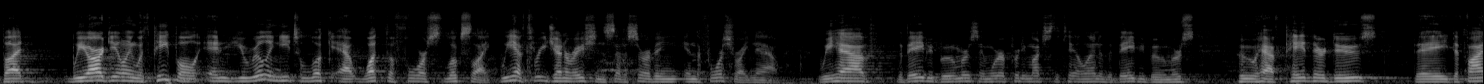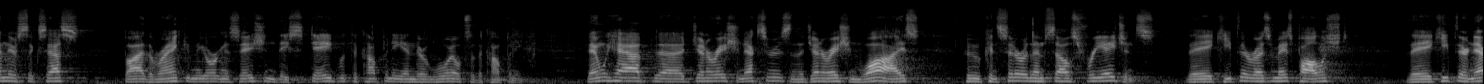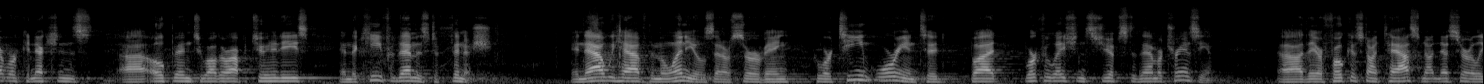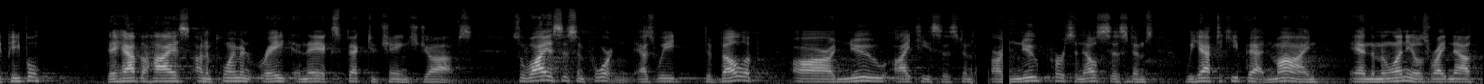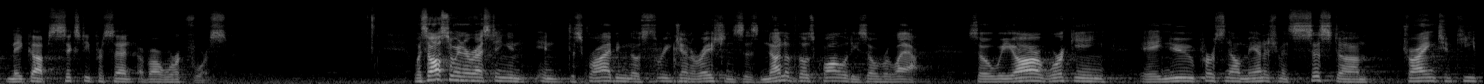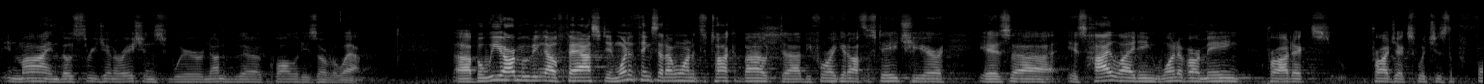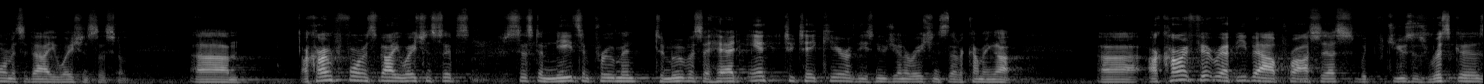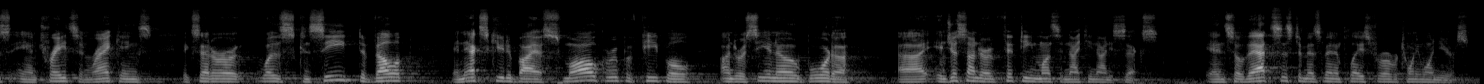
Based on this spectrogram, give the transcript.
But we are dealing with people, and you really need to look at what the force looks like. We have three generations that are serving in the force right now. We have the baby boomers, and we're pretty much the tail end of the baby boomers, who have paid their dues. They define their success by the rank in the organization. They stayed with the company and they're loyal to the company. Then we have the Generation Xers and the Generation Ys who consider themselves free agents. They keep their resumes polished, they keep their network connections uh, open to other opportunities, and the key for them is to finish. And now we have the millennials that are serving who are team oriented, but work relationships to them are transient. Uh, they are focused on tasks, not necessarily people. They have the highest unemployment rate and they expect to change jobs. So, why is this important? As we develop our new IT systems, our new personnel systems, we have to keep that in mind. And the millennials right now make up 60% of our workforce. What's also interesting in, in describing those three generations is none of those qualities overlap. So we are working a new personnel management system trying to keep in mind those three generations where none of the qualities overlap. Uh, but we are moving out fast, and one of the things that I wanted to talk about uh, before I get off the stage here is, uh, is highlighting one of our main products, projects, which is the performance evaluation system. Um, our current performance evaluation system needs improvement to move us ahead and to take care of these new generations that are coming up. Uh, our current FitRep eval process, which uses RISCAs and traits and rankings, et cetera, was conceived, developed, and executed by a small group of people under a CNO board uh, in just under 15 months in 1996. And so that system has been in place for over 21 years.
